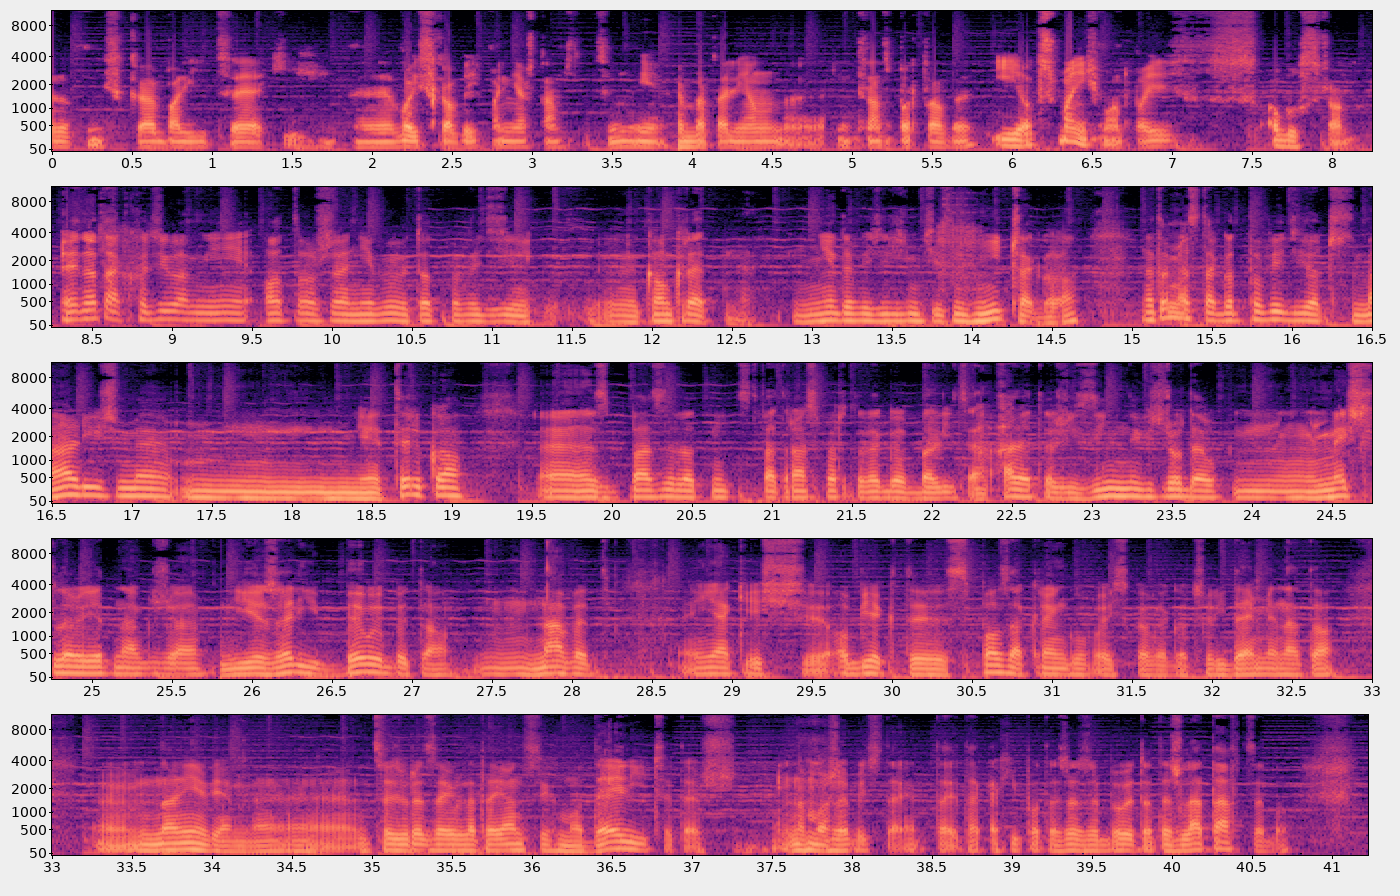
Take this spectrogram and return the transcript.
lotniska Balice, jak i e, wojskowych, ponieważ tam stacjonuje batalion transportowy i otrzymaliśmy odpowiedź z obu stron. No tak, chodziło mi o to, że nie były to odpowiedzi konkretne. Nie dowiedzieliśmy się z nich niczego. Natomiast tak, odpowiedzi otrzymaliśmy mm, nie tylko E, z bazy lotnictwa transportowego w Balicach, ale też i z innych źródeł. Mm, myślę jednak, że jeżeli byłyby to mm, nawet jakieś obiekty spoza kręgu wojskowego, czyli dajmy na to no nie wiem, e, coś w rodzaju latających modeli, czy też, no może być ta, ta, taka hipoteza, że były to też latawce, bo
